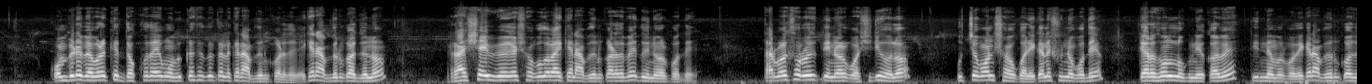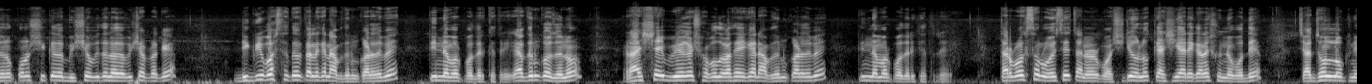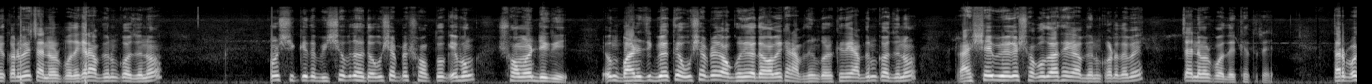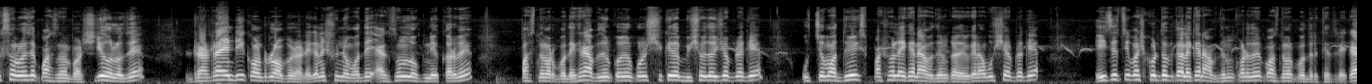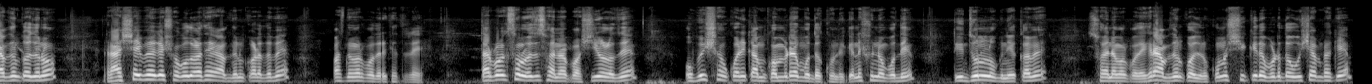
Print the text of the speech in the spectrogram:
কম্পিউটার ব্যবহারের ক্ষেত্রে দক্ষতা এবং অভিজ্ঞতা থাকতে হবে তাহলে এখানে আবেদন করা যাবে। এখানে আবেদন করার জন্য রাজশাহী বিভাগের সকল এখানে আবেদন করা যাবে দুই নম্বর পদে। তারপর একটা রয়েছে তিন নম্বর পদ। সেটি হলো উচ্চমান সহকারী। এখানে শূন্য পদে তেরো জন লোক নিয়োগ করবে তিন নম্বর পদে। এখানে আবেদন করার জন্য কোনো শিক্ষিত বিশ্ববিদ্যালয় অবশ্যই আপনাকে ডিগ্রি পাস থাকতে হবে, তাহলে এখানে আবেদন করা যাবে তিন নম্বর পদের ক্ষেত্রে। আবেদন করার জন্য রাজশাহী বিভাগের সকল দলা থেকে এখানে আবেদন করা যাবে তিন নম্বর পদের ক্ষেত্রে। তারপর একটা রয়েছে চার নম্বর পদ। সেটি হলো ক্যাশিয়ার। এখানে শূন্য পদে চারজন লোক নিয়োগ করবে চার নম্বর পদে। এখানে আবেদন করার জন্য কোনো শিক্ষিত বিশ্ববিদ্যালয় হতে অবশ্যই আপনাকে সংযুক্ত এবং সমান ডিগ্রি এবং বাণিজ্যিক বিভাগ থেকে অবশ্যই আপনাকে অগ্রাধিকার দেওয়া হবে। এখানে আবেদন করার ক্ষেত্রে আবেদন করার জন্য রাজশাহী বিভাগের সকল দলা থেকে আবেদন করা যাবে চার নম্বর পদের ক্ষেত্রে। তারপর একটা রয়েছে পাঁচ নম্বর পদ। সেটি হলো যে ডাটা এন্ট্রি কন্ট্রোল অপারেটর এখানে শূন্য পদে একজন লোক নিয়োগ করবে পাঁচ নম্বর পদে। এখানে আবেদন করার কোনো শিক্ষিত বিশ্ববিদ্যালয় হিসেবে আপনাকে উচ্চ মাধ্যমিক পাশ হলে এখানে আবেদন করা যাবে। এখানে অবশ্যই আপনাকে এইচএসসি পাস করতে হবে, তাহলে এখানে আবেদন করা যাবে পাঁচ নম্বর পদের ক্ষেত্রে। এখানে আবেদন করার জন্য রাজশাহী বিভাগের সকল দলা থেকে আবেদন করা যাবে পাঁচ নম্বর পদের ক্ষেত্রে। তারপর একটা রয়েছে ছয় নম্বর পদ। সেটি হলো যে অফিস সহকারী কাম কম্পিউটার মধ্যক্ষণ। এখানে শূন্য পদে তিনজন লোক নিয়োগ করবে। ছয় নম্বর পদে। এখানে আবেদন করার জন্য কোনো শিক্ষিত ভোটে তো অবশ্যই আপনাকে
